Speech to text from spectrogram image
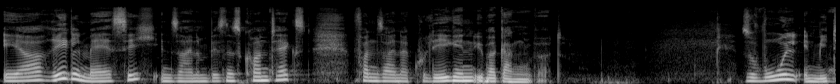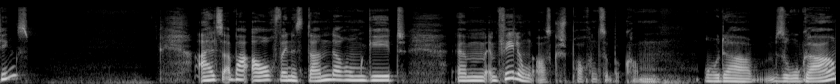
er regelmäßig in seinem Business-Kontext von seiner Kollegin übergangen wird. Sowohl in Meetings, als aber auch, wenn es dann darum geht, ähm, Empfehlungen ausgesprochen zu bekommen oder sogar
